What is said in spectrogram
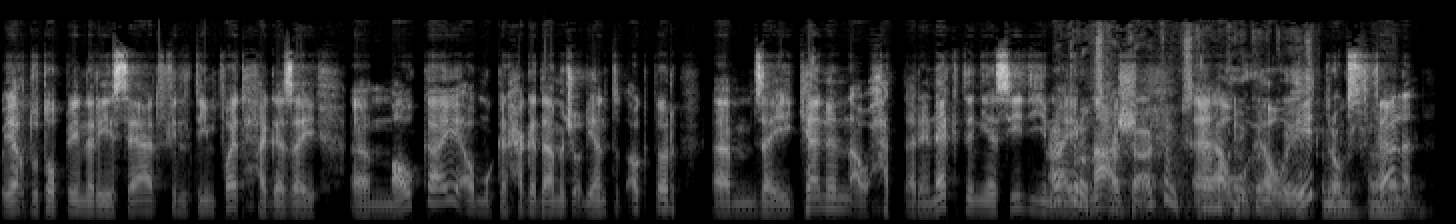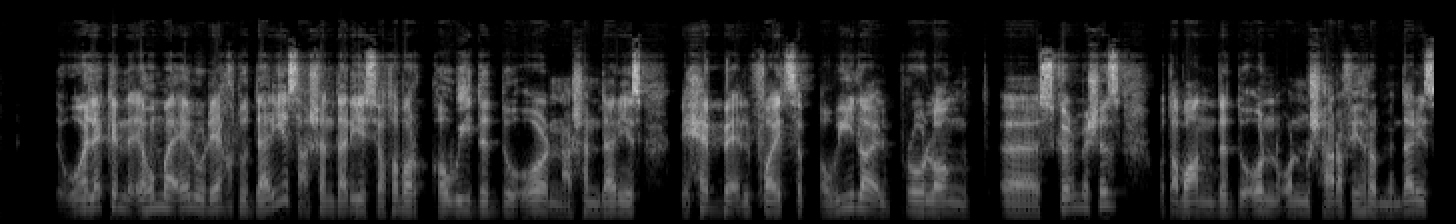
وياخدوا top laner يساعد في ال team fight حاجة زي ماوكاي أو ممكن حاجة damage oriented أكتر زي Kennen أو حتى Renekton يا سيدي ما يمنعش أو أو Aatrox فعلا. ولكن هم قالوا ياخدوا داريوس عشان داريوس يعتبر قوي ضد Ornn عشان داريوس بيحب ال fights الطويلة ال prolonged skirmishes وطبعا ضد Ornn Ornn مش هيعرف يهرب من داريوس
